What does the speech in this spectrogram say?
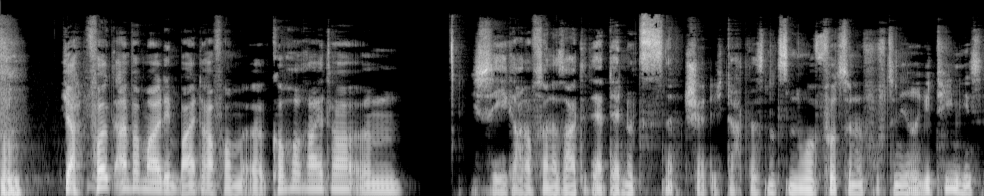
Ähm, Ja, folgt einfach mal dem Beitrag vom äh, Kocherreiter. Ähm, ich sehe gerade auf seiner Seite, der, der nutzt Snapchat. Ich dachte, das nutzen nur 14- und 15-jährige Teenies.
